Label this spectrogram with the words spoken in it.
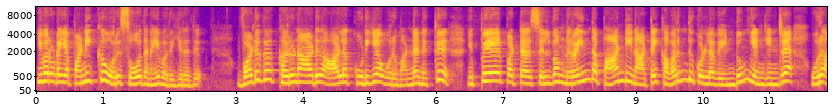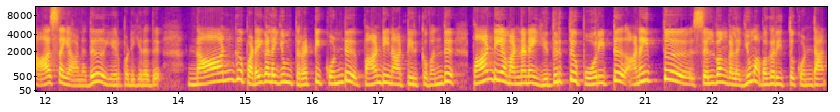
இவருடைய பணிக்கு ஒரு சோதனை வருகிறது. வடுக கருநாடு ஆளக்கூடிய ஒரு மன்னனுக்கு இப்பேற்பட்ட செல்வம் நிறைந்த பாண்டி நாட்டை கவர்ந்து கொள்ள வேண்டும் என்கின்ற ஒரு ஆசையானது ஏற்படுகிறது. நான்கு படைகளையும் திரட்டி கொண்டு பாண்டி நாட்டிற்கு வந்து பாண்டிய மன்னனை எதிர்த்து போரிட்டு அனைத்து செல்வங்களையும் அபகரித்து கொண்டான்.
